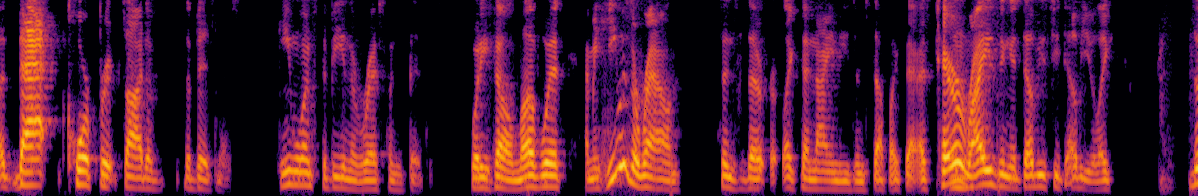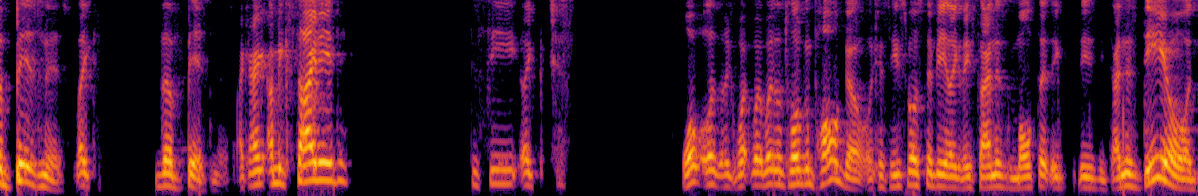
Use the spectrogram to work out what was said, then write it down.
uh, that corporate side of the business. He wants to be in the wrestling business. What he fell in love with. I mean, he was around since the like the '90s and stuff like that. As terrorizing at WCW, like the business, like the business. Like I, I'm excited to see like just what like what what, does Logan Paul go? Because he's supposed to be like they signed his multi they, they signed this deal and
